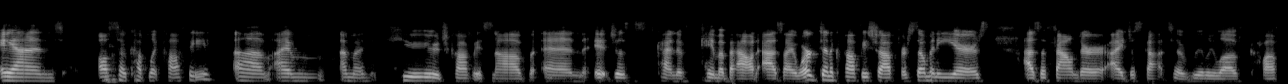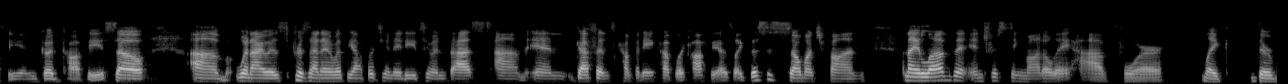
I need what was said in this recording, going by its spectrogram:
And also couplet coffee. Um, i'm i'm a huge coffee snob and it just kind of came about as i worked in a coffee shop for so many years. As a founder i just got to really love coffee and good coffee. So um, when i was presented with the opportunity to invest um, in geffen's company couplet coffee i was like this is so much fun. And i love the interesting model they have for like their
